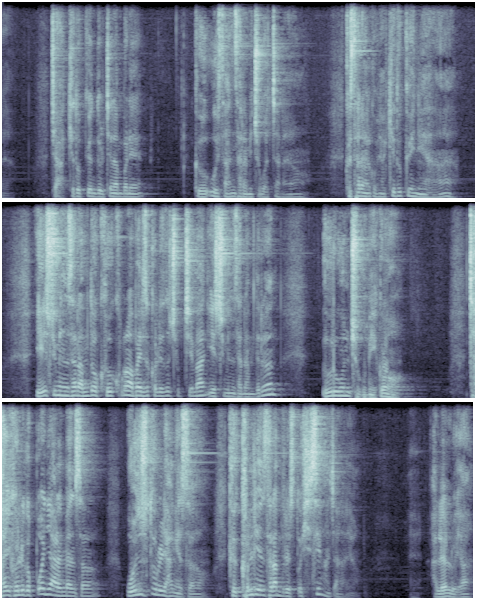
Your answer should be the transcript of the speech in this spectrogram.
예. 자 기독교인들 지난번에 그 의사 한 사람이 죽었잖아요 그 사람 알고 보면 기독교인이야 예수 믿는 사람도 그 코로나 바이러스 걸려서 죽지만 예수 믿는 사람들은 의로운 죽음이고 자기 걸리고 뻔히 알면서 원수들을 향해서 그 걸린 사람들에서 또 희생하잖아요 예. 할렐루야.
